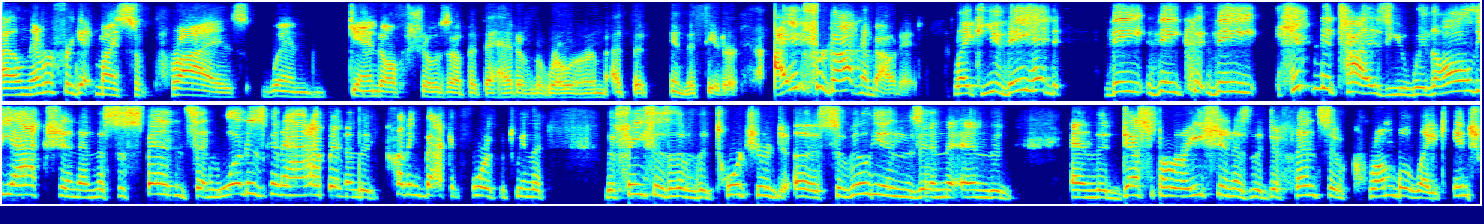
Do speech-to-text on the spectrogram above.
I'll never forget my surprise when Gandalf shows up at the head of the room at the in the theater. I had forgotten about it. Like you, they had they they could they hypnotize you with all the action and the suspense and what is going to happen and the cutting back and forth between the the faces of the tortured uh, civilians and the, and the and the desperation as the defensive crumble like inch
